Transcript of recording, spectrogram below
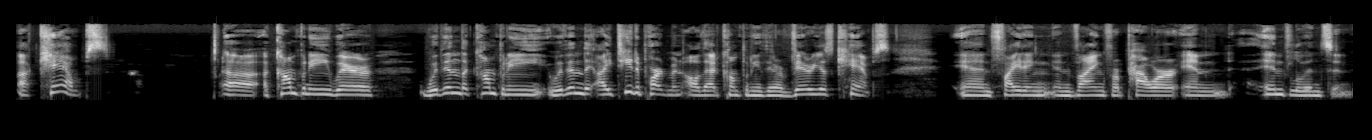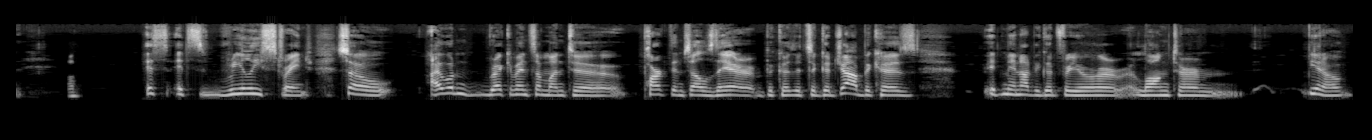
uh, camps, uh, a company where within the company, within the IT department of that company, there are various camps and fighting and vying for power and influence and it's it's really strange. So I wouldn't recommend someone to park themselves there because it's a good job because it may not be good for your long term, you know,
